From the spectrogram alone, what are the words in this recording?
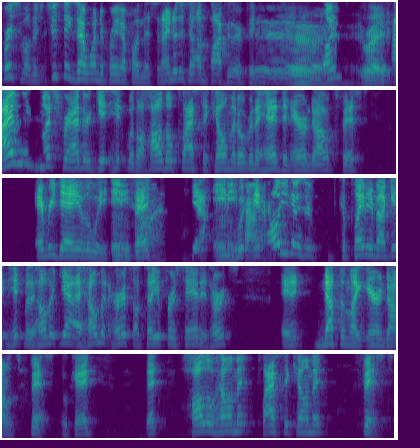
first of all, there's two things I wanted to bring up on this, and I know this is an unpopular opinion. Uh, One, right? I would much rather get hit with a hollow plastic helmet over the head than Aaron Donald's fist every day of the week. Anytime. Okay? Yeah. Anytime. And all you guys are complaining about getting hit with a helmet. Yeah, a helmet hurts. I'll tell you firsthand, it hurts and it, nothing like Aaron Donald's fist. Okay, that hollow helmet, plastic helmet, fist.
